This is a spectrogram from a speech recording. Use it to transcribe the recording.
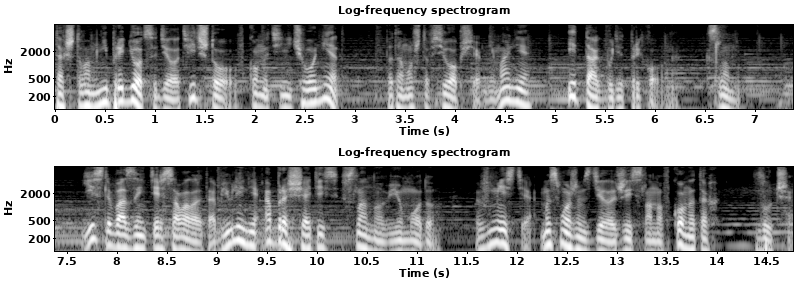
так что вам не придется делать вид, что в комнате ничего нет, потому что всеобщее внимание и так будет приковано к слону. Если вас заинтересовало это объявление, обращайтесь в слоновью моду. Вместе мы сможем сделать жизнь слонов в комнатах лучше.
